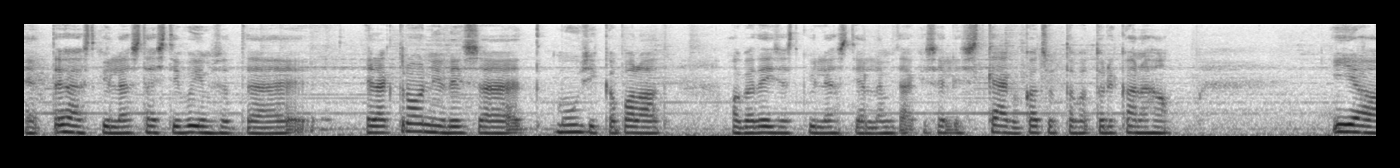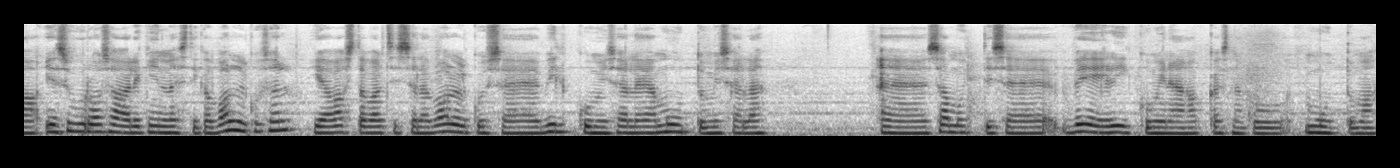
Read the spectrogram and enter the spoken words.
Et ühest küljest hästi võimsad äh, elektroonilised muusikapalad, aga teisest küljest jälle midagi sellist käegakatsutavat oli ka näha. ja, ja suur osa oli kindlasti ka valgusel ja vastavalt siis selle valguse vilkumisele ja muutumisele äh, samuti see vee liikumine hakkas nagu muutuma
